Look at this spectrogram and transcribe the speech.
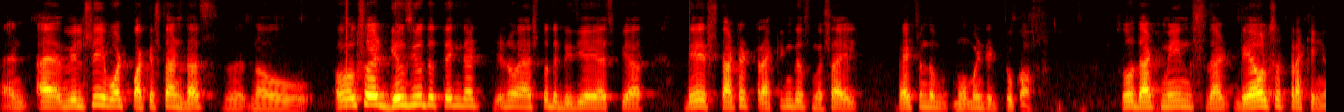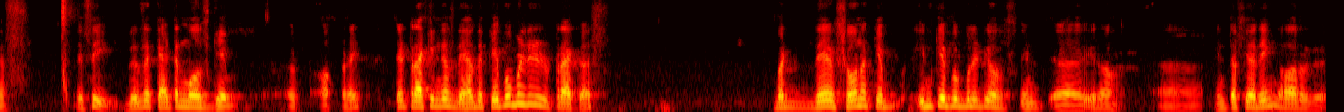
And I will see what Pakistan does uh, now. Also, it gives you the thing that you know, as per the DG ISPR, they started tracking this missile right from the moment it took off. So that means that they are also tracking us. You see, there's a cat and mouse game, uh, uh, right? They're tracking us. They have the capability to track us, but they have shown a cap- incapability of, in, uh, you know, uh, interfering or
